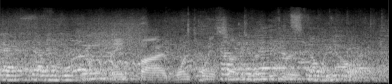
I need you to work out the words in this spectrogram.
Event 73. Lane 5, 127.53. Going over.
